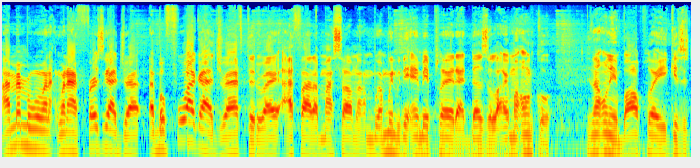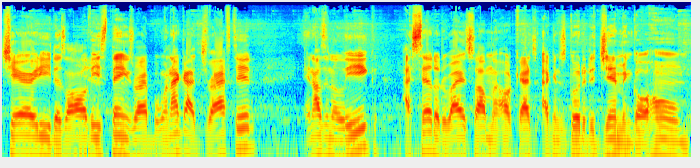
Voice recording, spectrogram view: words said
I remember when I, when I first got drafted. Uh, before I got drafted, right? I thought of myself, I'm, I'm going to be the NBA player that does a lot. Like my uncle, he's not only a ball player, he gives a charity, he does all these things, right? But when I got drafted and I was in the league, I settled, right? So I'm like, okay, I, I can just go to the gym and go home.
